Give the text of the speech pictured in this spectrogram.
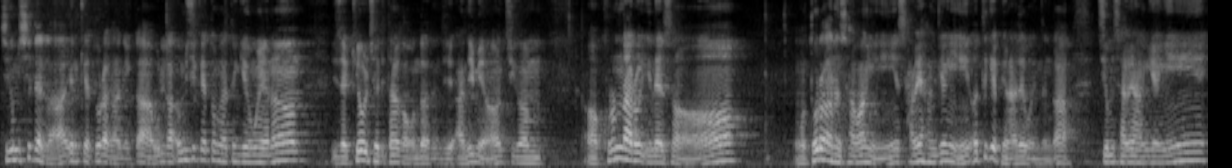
지금 시대가 이렇게 돌아가니까 우리가 음식 계통 같은 경우에는 이제 겨울철이 다가온다든지 아니면 지금 어, 코로나로 인해서 어, 돌아가는 상황이 사회 환경이 어떻게 변화되고 있는가 지금 사회 환경이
